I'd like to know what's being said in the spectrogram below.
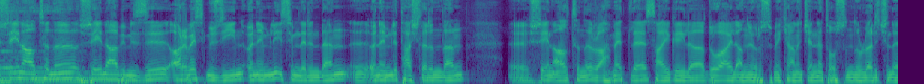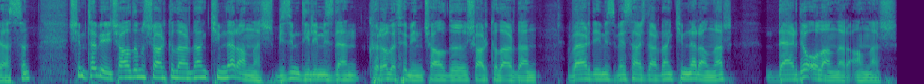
Hüseyin Altan'ı Hüseyin abimizi arabesk müziğin önemli isimlerinden e, önemli taşlarından Ee, Hüseyin Altın'ı rahmetle, saygıyla, duayla anıyoruz. Mekanı cennet olsun, nurlar içinde yatsın. Şimdi tabii çaldığımız şarkılardan kimler anlar? Bizim dilimizden, Kral Efem'in çaldığı şarkılardan, verdiğimiz mesajlardan kimler anlar? Derdi olanlar anlar.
